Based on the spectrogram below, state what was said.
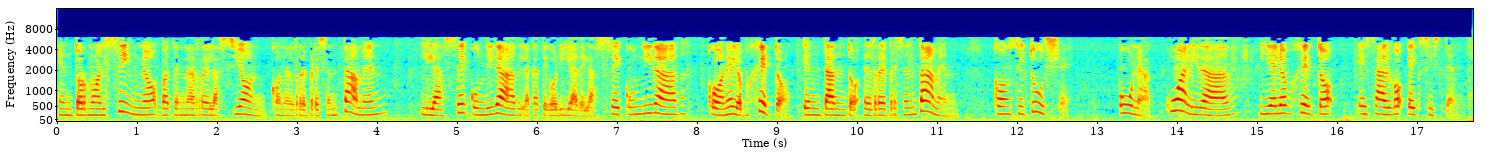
en torno al signo va a tener relación con el representamen y la secundidad, la categoría de la secundidad, con el objeto. En tanto, el representamen constituye una cualidad y el objeto es algo existente.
